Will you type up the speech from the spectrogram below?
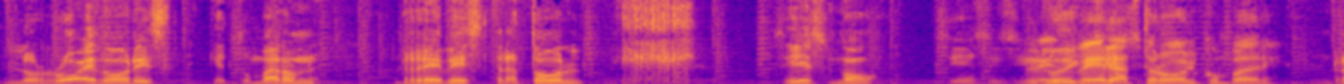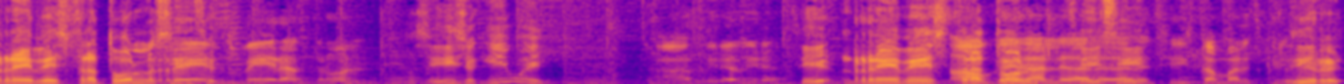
los roedores que tomaron revestratol, ¿sí es? No. Sí, sí, sí. Resveratrol, compadre. Revestratol, así dice. Resveratrol. Así dice aquí, güey. Ah, mira, mira. Sí, revestratol. Ah, dale, dale, sí, dale. sí. Sí, está mal escrito. Sí, re-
